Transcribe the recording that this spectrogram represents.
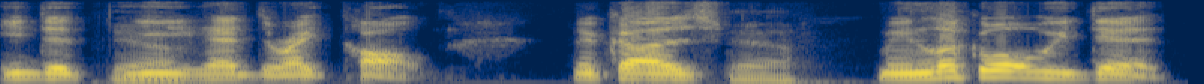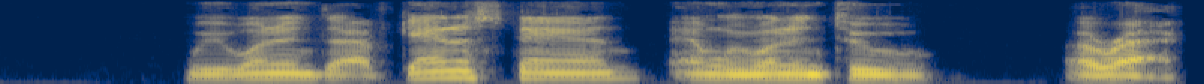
He did. He had the right call because yeah. I mean, look at what we did. We went into Afghanistan and we went into Iraq.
